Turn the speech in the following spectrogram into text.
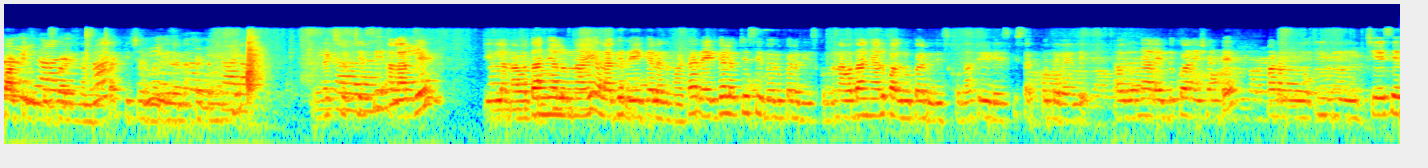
ఫార్టీ రూపీస్ పడింది అనమాట కిచెన్లో ఏదైనా పెట్టడానికి. నెక్స్ట్ వచ్చేసి అలాగే ఇలా నవధాన్యాలు ఉన్నాయి అలాగే రేగలు అనమాట రేగలు వచ్చేసి ఇరవై రూపాయలు తీసుకున్నాం నవధాన్యాలు పది రూపాయలు తీసుకున్నా త్రీ డేస్కి సరిపోతాయండి నవధాన్యాలు ఎందుకు అనేసి అంటే మనము ఇది చేసే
